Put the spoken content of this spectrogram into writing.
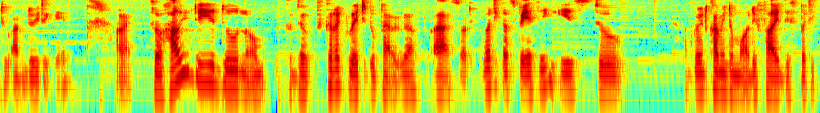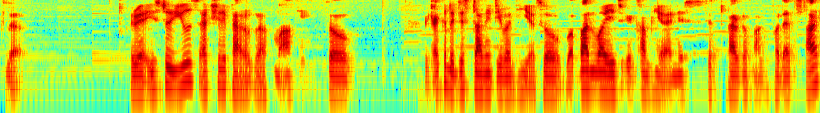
to undo it again. Alright so how do you do no the correct way to do paragraph uh, sorry vertical spacing is to I'm going to come in to modify this particular is to use actually paragraph marking. So I could have just done it even here. So one way is you can come here and just set paragraph marking for that style.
